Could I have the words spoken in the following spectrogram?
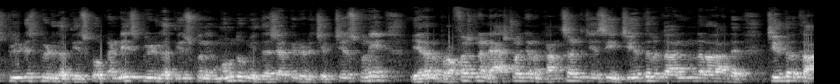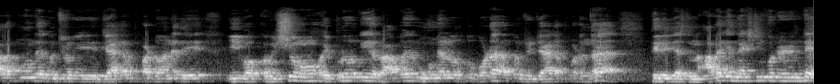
స్పీడ్ స్పీడ్గా తీసుకోకండి. స్పీడ్గా తీసుకునే ముందు మీ దశ పీరియడ్ చెక్ చేసుకుని ఏదైనా ప్రొఫెషనల్ ఆస్ట్రాలజీని కన్సల్ట్ చేసి చేతులు కాలిన తర్వాత అదే చేతులు కాలక ముందే కొంచెం ఈ జాగ్రత్త పడడం అనేది ఈ ఒక్క విషయం ఇప్పటి వరకు రాబోయే మూడు నెలల వరకు కూడా కొంచెం జాగ్రత్త పడంగా తెలియజేస్తున్నాను అలాగే నెక్స్ట్ ఇంకోటి ఏంటంటే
